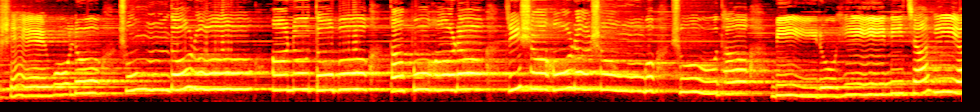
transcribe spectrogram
শ্যামল সুন্দর সঙ্গ সুধা বিরোহিণী চাহিয়া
